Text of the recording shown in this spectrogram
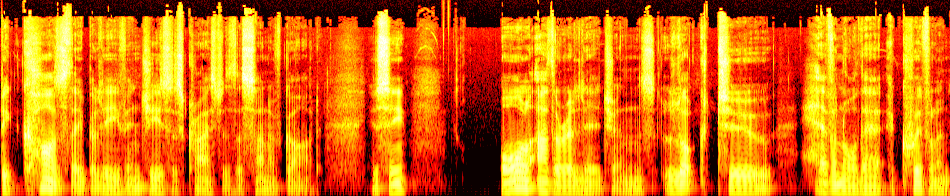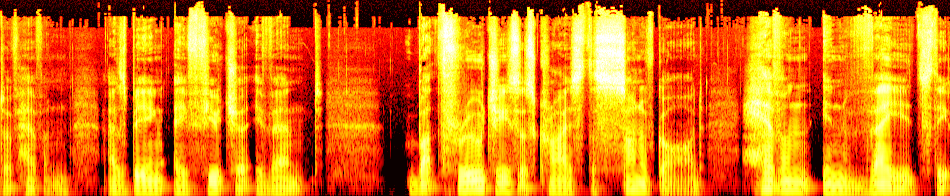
because they believe in Jesus Christ as the Son of God. You see, all other religions look to heaven or their equivalent of heaven as being a future event. But through Jesus Christ, the Son of God, heaven invades the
